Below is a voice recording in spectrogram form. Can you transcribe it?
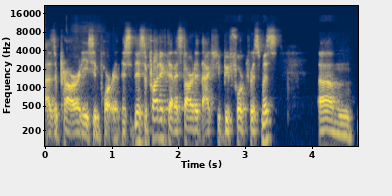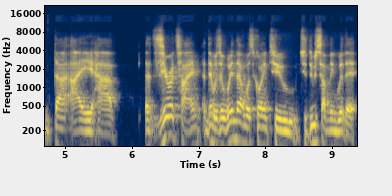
as a priority is important this, this is a project that i started actually before christmas um, that i have at zero time there was a window i was going to to do something with it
